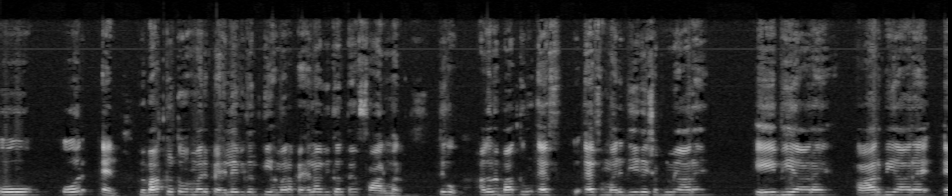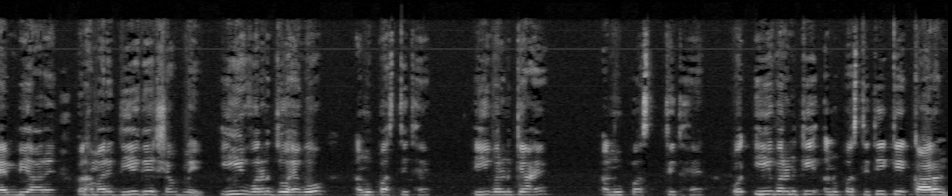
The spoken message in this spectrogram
O और एन मैं बात करता हूँ हमारे पहले विकल्प की। हमारा पहला विकल्प है फार्मर देखो, अगर मैं बात करूँ एफ़ तो एफ़ हमारे दिए गए शब्द में आ रहा है। ए भी आ रहा है आर भी आ रहा है एम भी आ रहा है। पर हमारे दिए गए शब्द में ई वर्ण जो है वो अनुपस्थित है। ई वर्ण क्या है? अनुपस्थित है। और ई वर्ण की अनुपस्थिति के कारण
